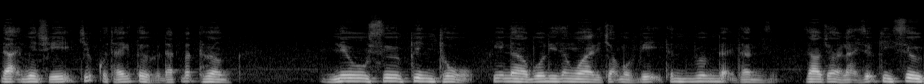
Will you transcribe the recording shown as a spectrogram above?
đại nguyên suý chức của thái tử đặt bất thường. Lưu sư kinh thủ, khi nào vua đi ra ngoài thì chọn một vị thân vương đại thần giao cho ở lại giữ kinh sư.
